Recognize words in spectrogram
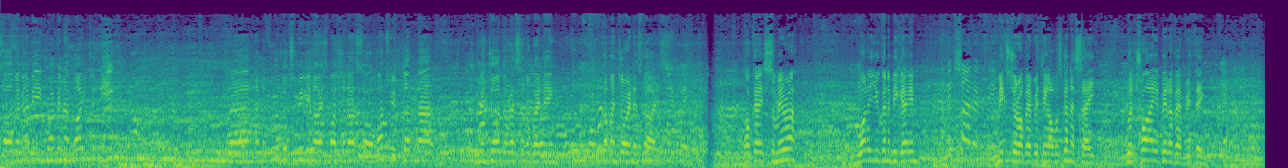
so we're gonna be grabbing a bite to eat. Uh, and the food looks really nice, mashallah. So once we've done that, we'll enjoy the rest of the wedding. Come and join us, guys. Okay, Samira, what are you going to be getting? A mixture of everything. Mixture of everything. I was going to say, we'll try a bit of everything. Yeah.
